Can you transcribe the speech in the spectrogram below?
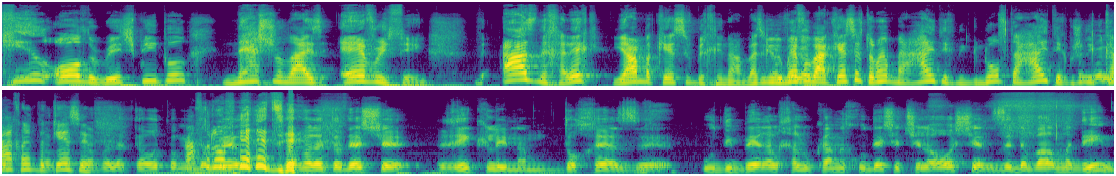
kill all the rich people, nationalize everything, ואז נחלק ים בכסף בחינם. ואז יגידו, אבל- מאיפה בא הכסף? אתה אומר, מההייטק, נגנוב את ההייטק, פשוט ניקח להם את הכסף. אבל אתה עוד פעם לא מדבר, זה. אבל אתה יודע שריקלין הדוחה הזה, הוא דיבר על חלוקה מחודשת של העושר, זה דבר מדהים.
